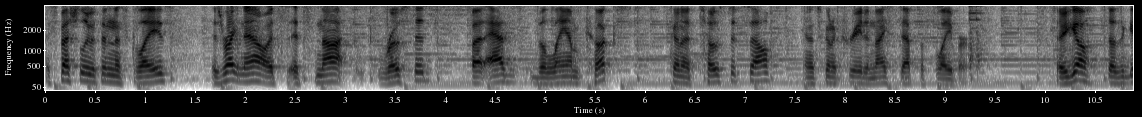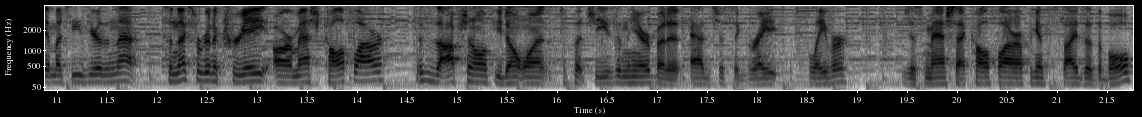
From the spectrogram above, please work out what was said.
especially within this glaze, is right now it's, it's not roasted, but as the lamb cooks, it's going to toast itself and it's going to create a nice depth of flavor. There you go, doesn't get much easier than that. So next we're going to create our mashed cauliflower. This is optional if you don't want to put cheese in here, but it adds just a great flavor. You just mash that cauliflower up against the sides of the bowl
